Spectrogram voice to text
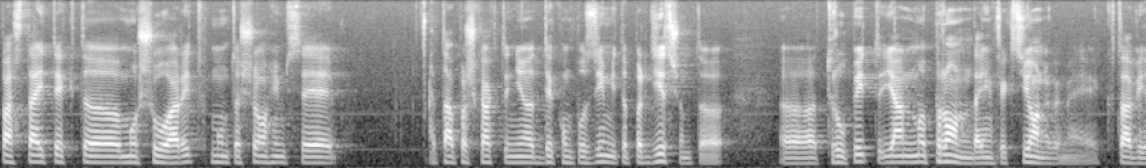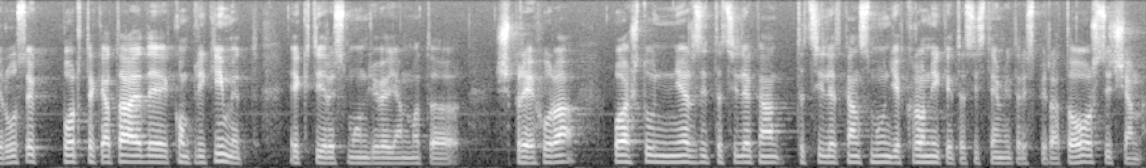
Pastaj tek të moshuarit mund të shohim se ata për shkak të një dekompozimi të përgjithshëm të trupit janë më pronë ndaj infeksioneve me këta viruse, por tek ata edhe komplikimet e këtyre sëmundjeve janë më të shprehura, po ashtu njerëzit të cilët kanë sëmundje kronike të sistemit respirator, siç janë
